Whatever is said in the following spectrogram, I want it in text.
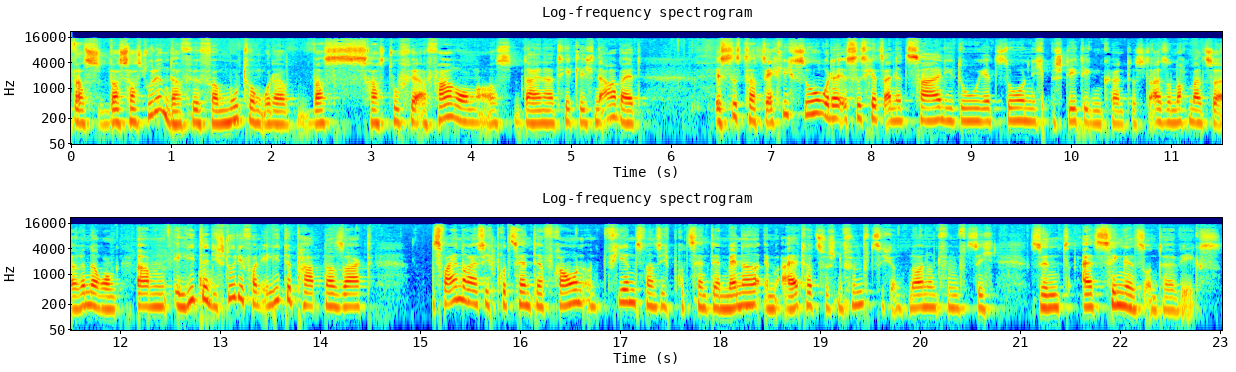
was, was hast du denn da für Vermutungen oder was hast du für Erfahrungen aus deiner täglichen Arbeit? Ist es tatsächlich so oder ist es jetzt eine Zahl, die du jetzt so nicht bestätigen könntest? Also nochmal zur Erinnerung. Ähm, Elite, die Studie von Elite-Partner sagt, 32 Prozent der Frauen und 24 Prozent der Männer im Alter zwischen 50 und 59 sind als Singles unterwegs.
